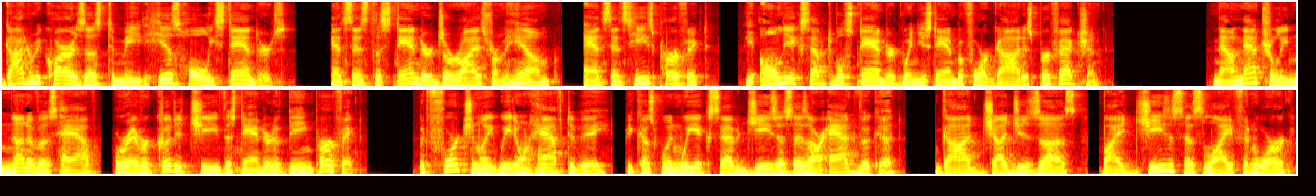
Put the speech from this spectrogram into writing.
God requires us to meet His holy standards. And since the standards arise from Him, and since He's perfect, the only acceptable standard when you stand before God is perfection. Now, naturally, none of us have or ever could achieve the standard of being perfect. But fortunately, we don't have to be, because when we accept Jesus as our advocate, God judges us by Jesus' life and work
